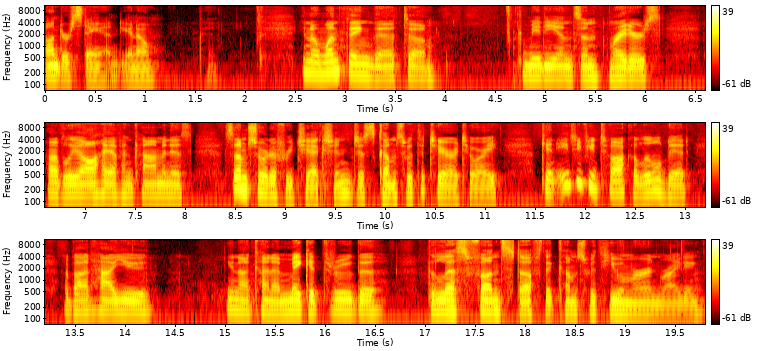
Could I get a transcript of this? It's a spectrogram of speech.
understand, you know? You know, one thing that um, comedians and writers probably all have in common is some sort of rejection, just comes with the territory. Can each of you talk a little bit about how you, you know, kind of make it through the the less fun stuff that comes with humor and writing?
